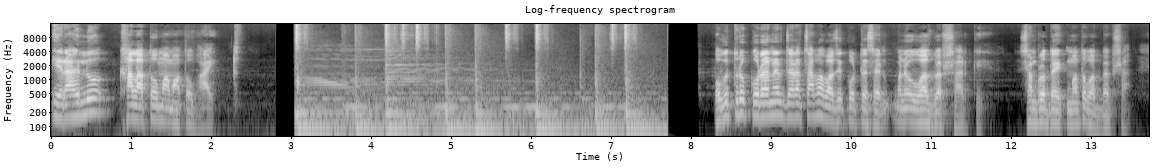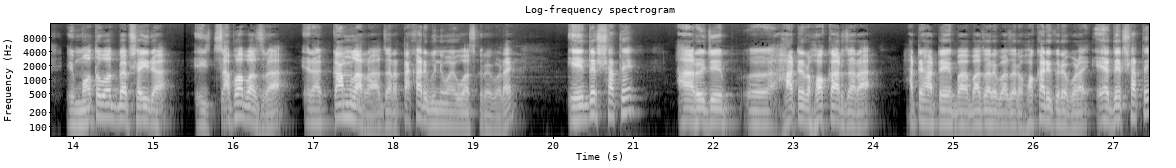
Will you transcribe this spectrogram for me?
এরা হলো খালাতো মামাতো ভাই। পবিত্র কোরআনের যারা চাপাবাজি করতেছেন মানে ওয়াজ ব্যবসা আর কি, সাম্প্রদায়িক মতবাদ ব্যবসা, এই মতবাদ ব্যবসায়ীরা, এই চাপাবাজরা এরা কামলারা যারা টাকার বিনিময়ে ওয়াজ করে বেড়ায়, এদের সাথে আর ওই যে হাটের হকার যারা হাটে হাটে বা বাজারে বাজারে হকারি করে বেড়ায়। এদের সাথে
